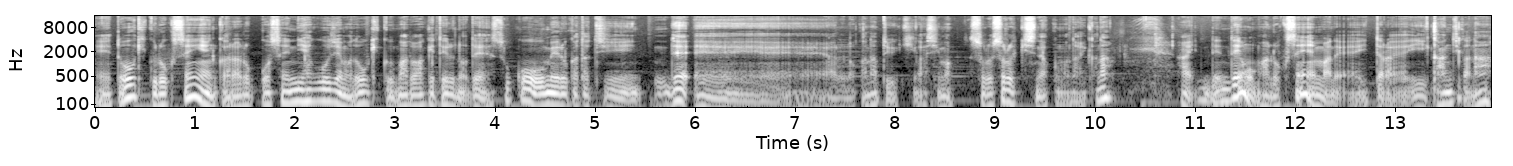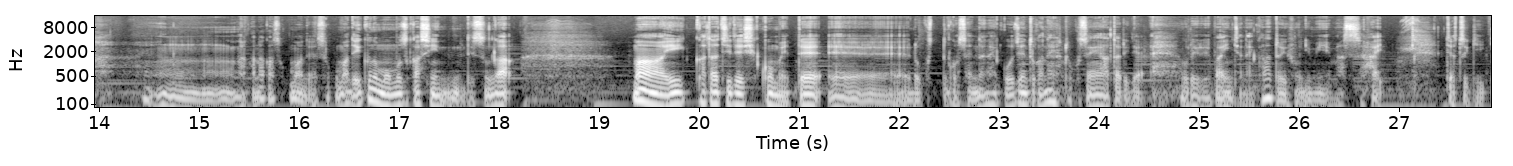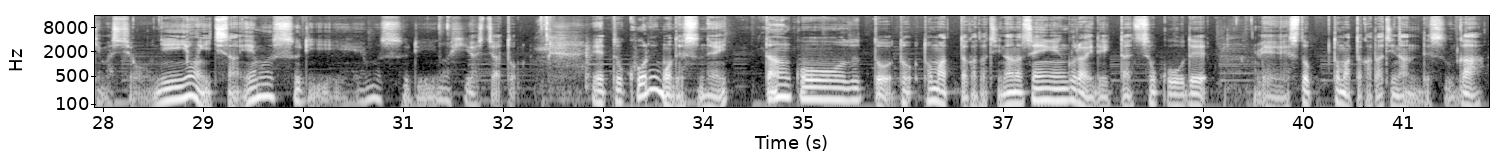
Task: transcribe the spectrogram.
えー、と大きく6000円から5250円まで大きく窓を開けてるので、そこを埋める形で、えー、あるのかなという気がします。そろそろしなくもないかな。はい。ででも、まあ6000円までいったらいい感じかな。うん、なかなかそこまで、そこまで行くのも難しいんですが、まあ、いい形で仕込めて、えー、5750円とかね、6000円あたりで売れればいいんじゃないかなというふうに見えます。はい。じゃあ次行きましょう。2413M3、M3 の冷やしチャート。えっ、ー、と、これもですね、一旦こうずっと止まった形、7000円ぐらいで一旦そこで、えー、ストップ止まった形なんですが、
